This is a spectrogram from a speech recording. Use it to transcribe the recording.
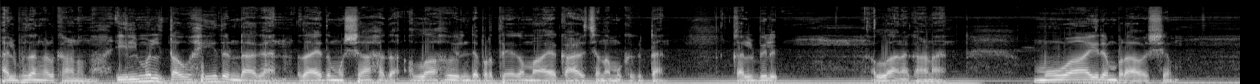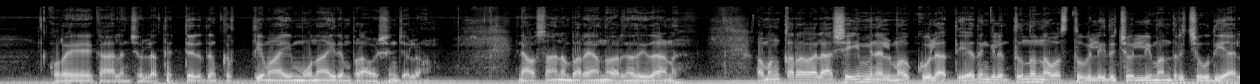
അത്ഭുതങ്ങൾ കാണുന്ന. ഇൽമുൽ തൗഹീദ് ഉണ്ടാകാൻ അതായത് മുഷാഹദ അള്ളാഹുവിന്റെ പ്രത്യേകമായ കാഴ്ച നമുക്ക് കിട്ടാൻ കൽബിൽ അള്ളാഹനെ കാണാൻ മൂവായിരം പ്രാവശ്യം കുറേ കാലം ചൊല്ലുക. തെറ്റരുത് കൃത്യമായി മൂന്നായിരം പ്രാവശ്യം ചൊല്ലണം. ഇനി അവസാനം പറയാമെന്ന് പറഞ്ഞത് ഇതാണ്. അമങ്കറവല കറവല ഷെയ്മിനൽ മൗക്കൂലാത്ത്. ഏതെങ്കിലും തിന്നുന്ന വസ്തുവിൽ ഇത് ചൊല്ലി മന്ത്രി ചൂതിയാൽ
